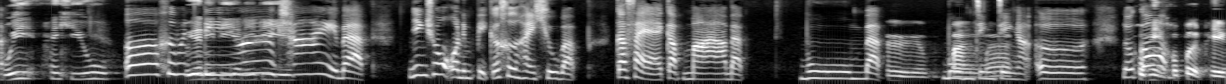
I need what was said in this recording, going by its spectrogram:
บอุ้ย Haikyuu เออคือมันเฮ้ยอันนี้ดีดีอันนี้ดีมากใช่แบบยิ่งช่วงโอลิมปิกก็คือ Haikyuu แบบกระแสกลับมาแบบ บูมแบบเออบูมปังจริง ๆ อะ เออ แล้วผมก็เห็นเขาเปิดเพลง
